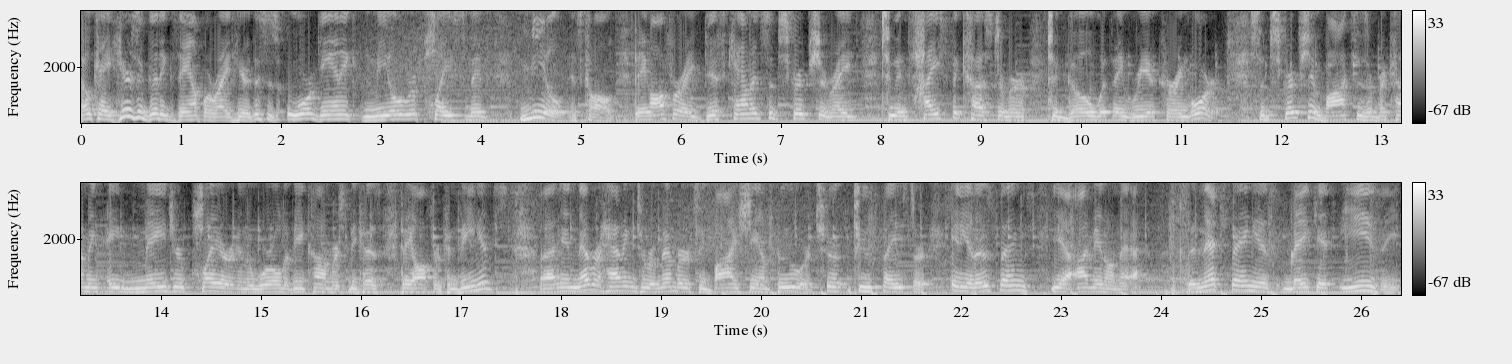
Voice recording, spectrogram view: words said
okay here's a good example right here. This is organic meal replacement meal it's called. They offer a discounted subscription rate to entice the customer to go with a reoccurring order. Subscription boxes are becoming a major player in the world of e-commerce because they offer convenience uh, and never having to remember to buy shampoo or toothpaste or any of those things yeah I'm in on that the next thing is make it easy.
